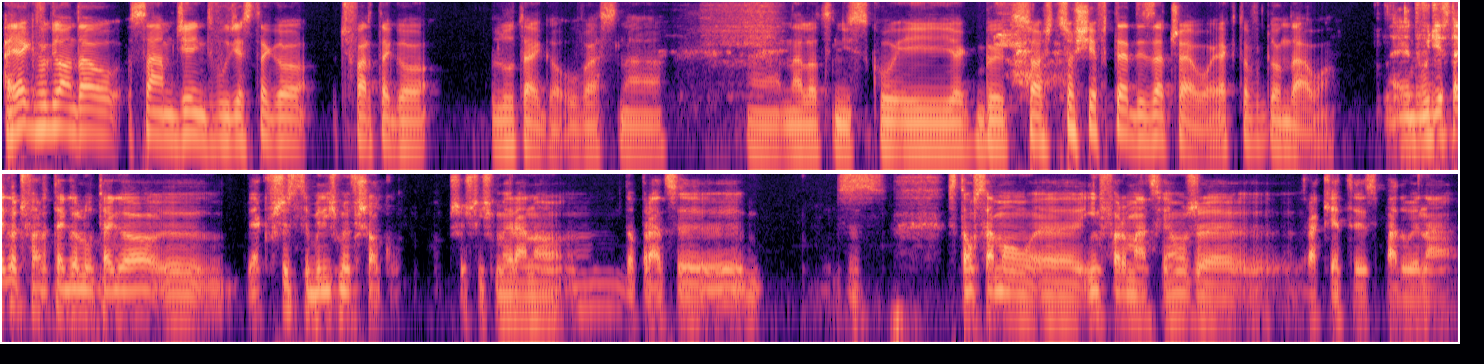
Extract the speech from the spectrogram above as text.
A jak wyglądał sam dzień 24 lutego u was na, na lotnisku i jakby coś, co się wtedy zaczęło? Jak to wyglądało? 24 lutego, y, jak wszyscy byliśmy w szoku. Przyszliśmy rano do pracy z, z tą samą e, informacją, że rakiety spadły na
